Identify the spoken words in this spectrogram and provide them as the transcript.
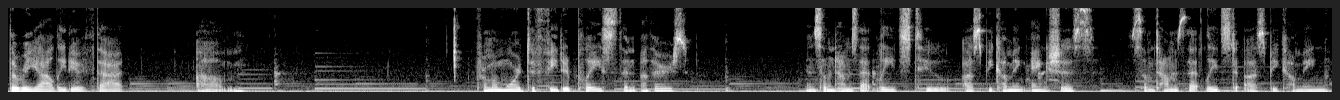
the reality of that um, from a more defeated place than others. And sometimes that leads to us becoming anxious. Sometimes that leads to us becoming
